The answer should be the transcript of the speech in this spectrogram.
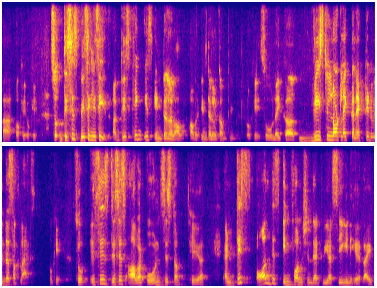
Uh, okay okay. So this is basically see uh, this thing is internal our, our internal company okay? So like uh, we still not like connected with the suppliers okay? So this is this is our own system here. And this all this information that we are seeing in here right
